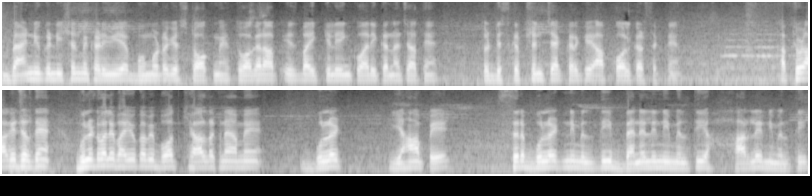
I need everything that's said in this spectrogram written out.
ब्रांड न्यू कंडीशन में खड़ी हुई है भूमि मोटर के स्टॉक में। तो अगर आप इस बाइक के लिए इंक्वायरी करना चाहते हैं तो डिस्क्रिप्शन चेक करके आप कॉल कर सकते हैं। अब थोड़ा आगे चलते हैं। बुलेट वाले भाइयों का भी बहुत ख्याल रखना है हमें। बुलेट यहाँ पे सिर्फ़ बुलेट नहीं मिलती बेनेली नहीं मिलती हार्ले नहीं मिलती।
